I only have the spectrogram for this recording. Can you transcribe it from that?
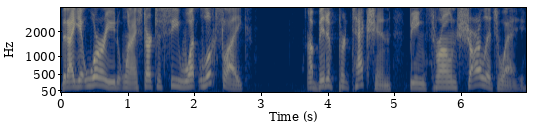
that I get worried when I start to see what looks like a bit of protection being thrown Charlotte's way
